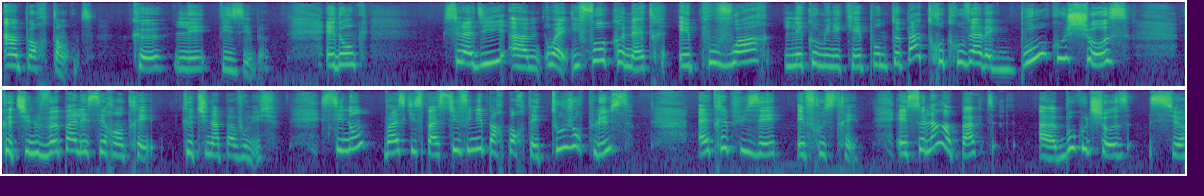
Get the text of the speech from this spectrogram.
importantes que les visibles. Et donc, cela dit, euh, ouais, il faut connaître et pouvoir les communiquer pour ne te pas te retrouver avec beaucoup de choses que tu ne veux pas laisser rentrer, que tu n'as pas voulu. Sinon, voilà ce qui se passe. Tu finis par porter toujours plus, être épuisé et frustré. Et cela impacte euh, beaucoup de choses sur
